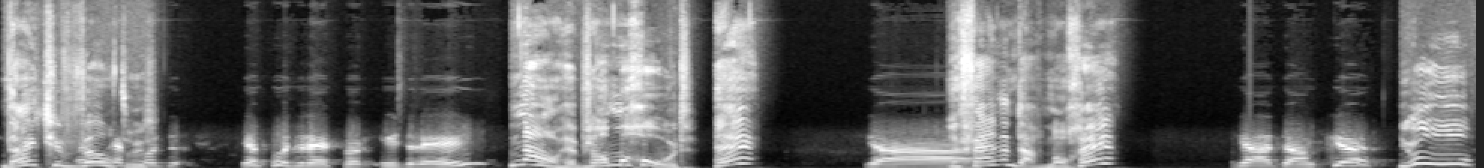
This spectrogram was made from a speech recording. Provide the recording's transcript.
Dankjewel, En- en Truus. Ja, voor de rest voor iedereen. Nou, hebben ze allemaal gehoord, hè? Ja. Een fijne dag nog, hè? Ja, dank je. Joe.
